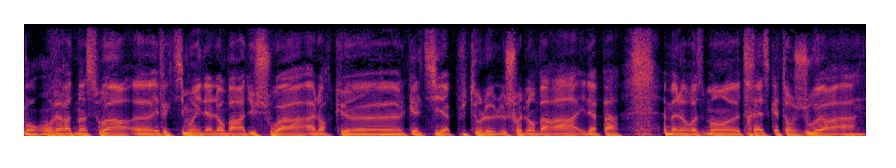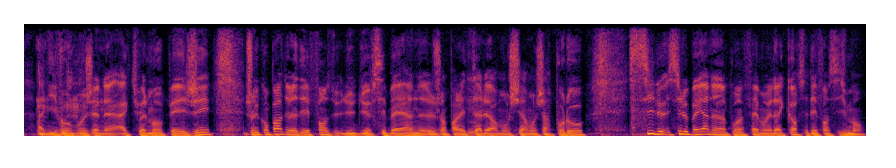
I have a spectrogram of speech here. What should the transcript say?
Bon, on verra demain soir. Euh, effectivement, il a l'embarras du choix, alors que euh, Galtier a plutôt le, le choix de l'embarras. Il n'a pas malheureusement euh, 13, 14 joueurs à, à niveau homogène actuellement au PSG. Je voulais qu'on parle de la défense du, du- du FC Bayern. J'en parlais tout à l'heure, mon cher, mon cher Polo. Si le, si le Bayern a un point faible, on est d'accord, c'est défensivement.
